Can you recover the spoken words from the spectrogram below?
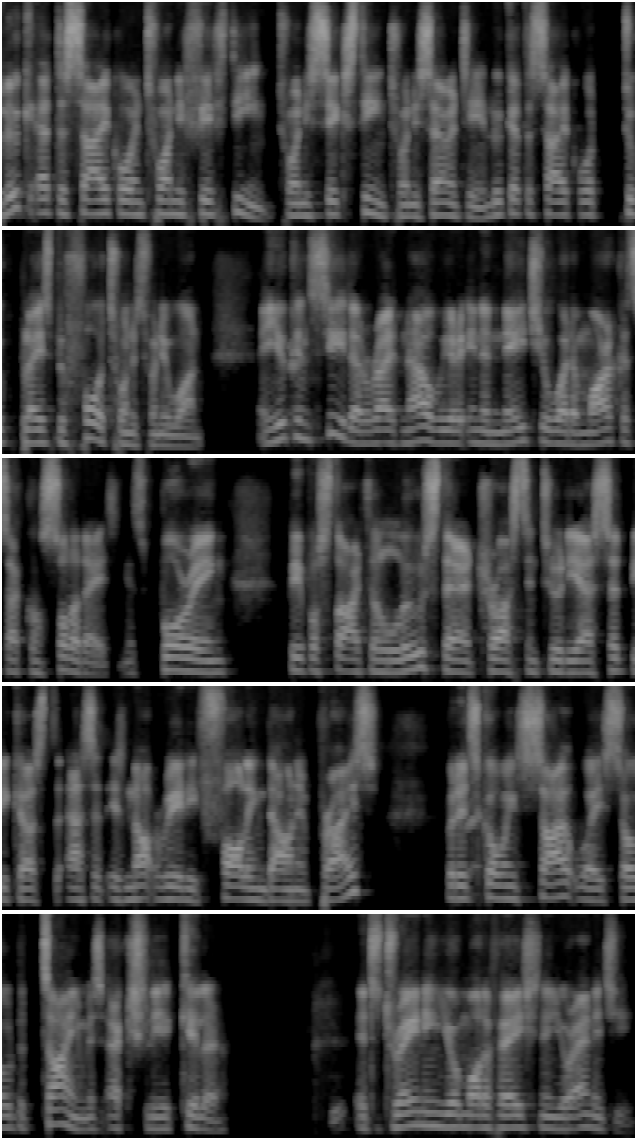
look at the cycle in 2015 2016 2017 look at the cycle what took place before 2021 and you can see that right now we are in a nature where the markets are consolidating. It's boring. People start to lose their trust into the asset because the asset is not really falling down in price but it's going sideways so the time is actually a killer. Mm-hmm. it's draining your motivation and your energy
